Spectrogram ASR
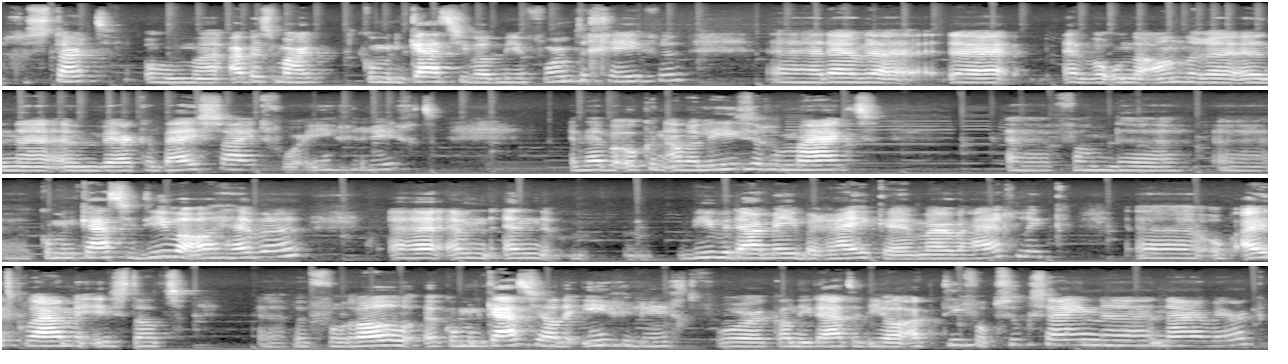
gestart om arbeidsmarktcommunicatie wat meer vorm te geven. daar, hebben we, hebben onder andere een, een werken bij site voor ingericht. En we hebben ook een analyse gemaakt van de communicatie die we al hebben en, en wie we daarmee bereiken. En waar we eigenlijk op uitkwamen is dat we vooral uh, communicatie hadden ingericht voor kandidaten die al actief op zoek zijn uh, naar werk,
